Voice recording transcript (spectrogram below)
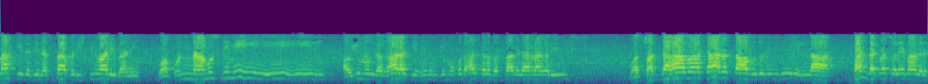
مخکې د دین استا فرشتین والی باندې وكنا مسلمين او یو مونږه غاړه چې خودن کې مخد ال تر بستاویدار راغلی وصدها ما كانت تعبد من دون الله بند کړ سليمان عليه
